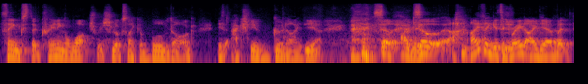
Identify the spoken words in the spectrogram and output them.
thinks that creating a watch which looks like a bulldog is actually a good idea? so, do. so I think it's a great idea, but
